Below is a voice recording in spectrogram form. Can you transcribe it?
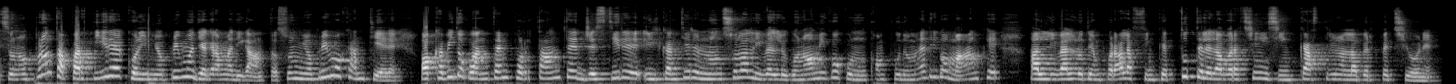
Sono pronta a partire con il mio primo diagramma di Gantt, sul mio primo cantiere. Ho capito quanto è importante gestire il cantiere non solo a livello economico con un computo metrico, ma anche a livello temporale affinché tutte le lavorazioni si incastrino alla perfezione.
